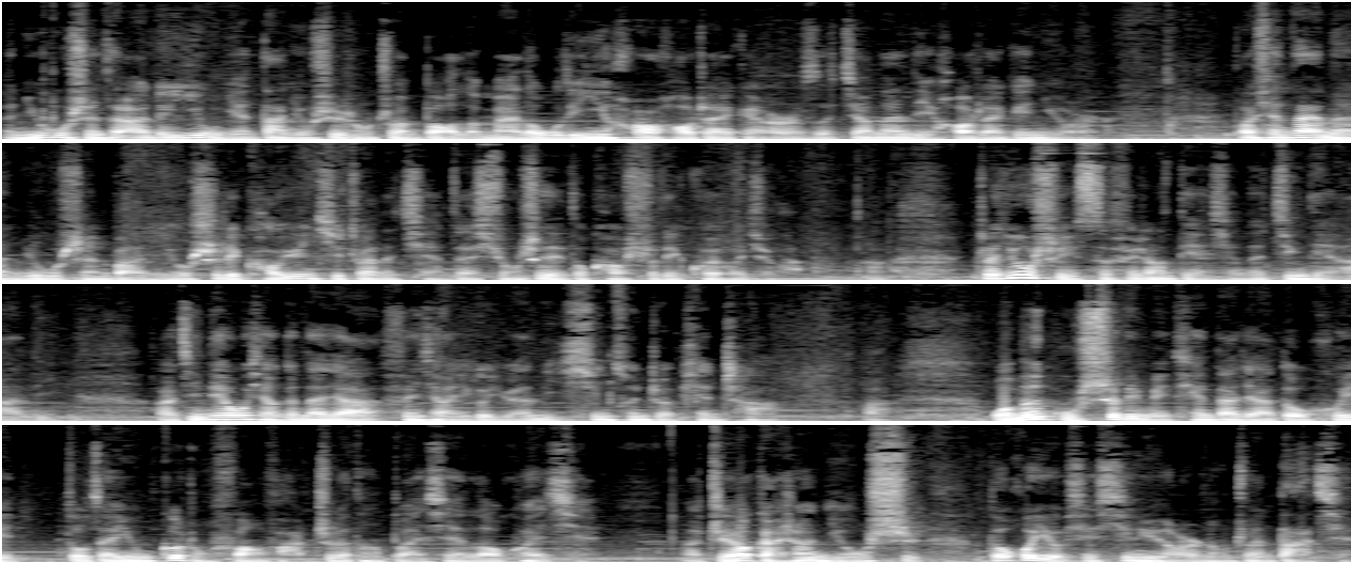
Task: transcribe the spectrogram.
女股神在二零一五年大牛市中赚爆了，买了五零一号豪宅给儿子，江南里豪宅给女儿。到现在呢，女股神把牛市里靠运气赚的钱，在熊市里都靠实力亏回去了啊！这又是一次非常典型的经典案例啊！今天我想跟大家分享一个原理：幸存者偏差啊！我们股市里每天大家都会都在用各种方法折腾短线捞快钱啊！只要赶上牛市，都会有些幸运儿能赚大钱。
